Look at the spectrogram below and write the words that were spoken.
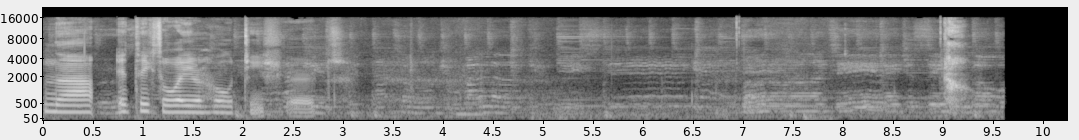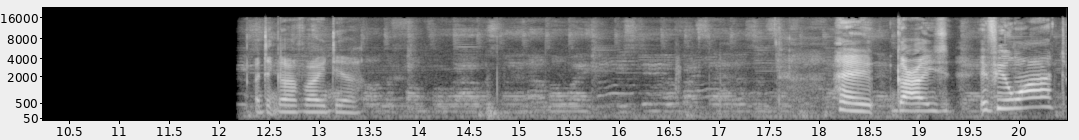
Nah, it takes away your whole t-shirt. I think I have an idea. Hey guys, if you want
